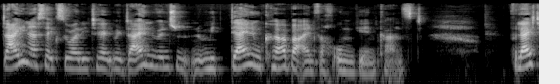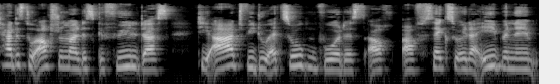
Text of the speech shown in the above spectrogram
deiner Sexualität, mit deinen Wünschen, mit deinem Körper einfach umgehen kannst. Vielleicht hattest du auch schon mal das Gefühl, dass die Art, wie du erzogen wurdest, auch auf sexueller Ebene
